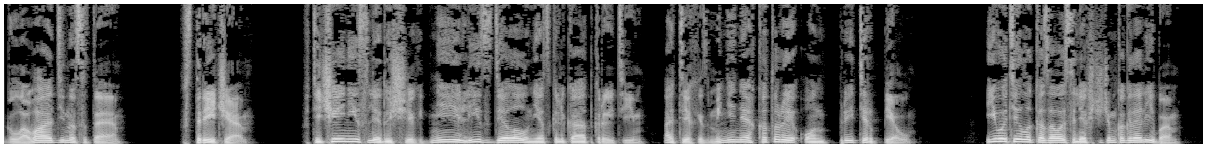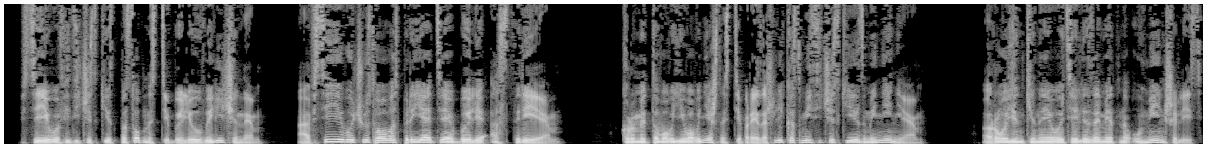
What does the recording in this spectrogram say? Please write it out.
Глава 11. Встреча. В течение следующих дней Ли сделал несколько открытий о тех изменениях, которые он претерпел. Его тело казалось легче, чем когда-либо. Все его физические способности были увеличены, а все его чувства восприятия были острее. Кроме того, в его внешности произошли косметические изменения. Родинки на его теле заметно уменьшились.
